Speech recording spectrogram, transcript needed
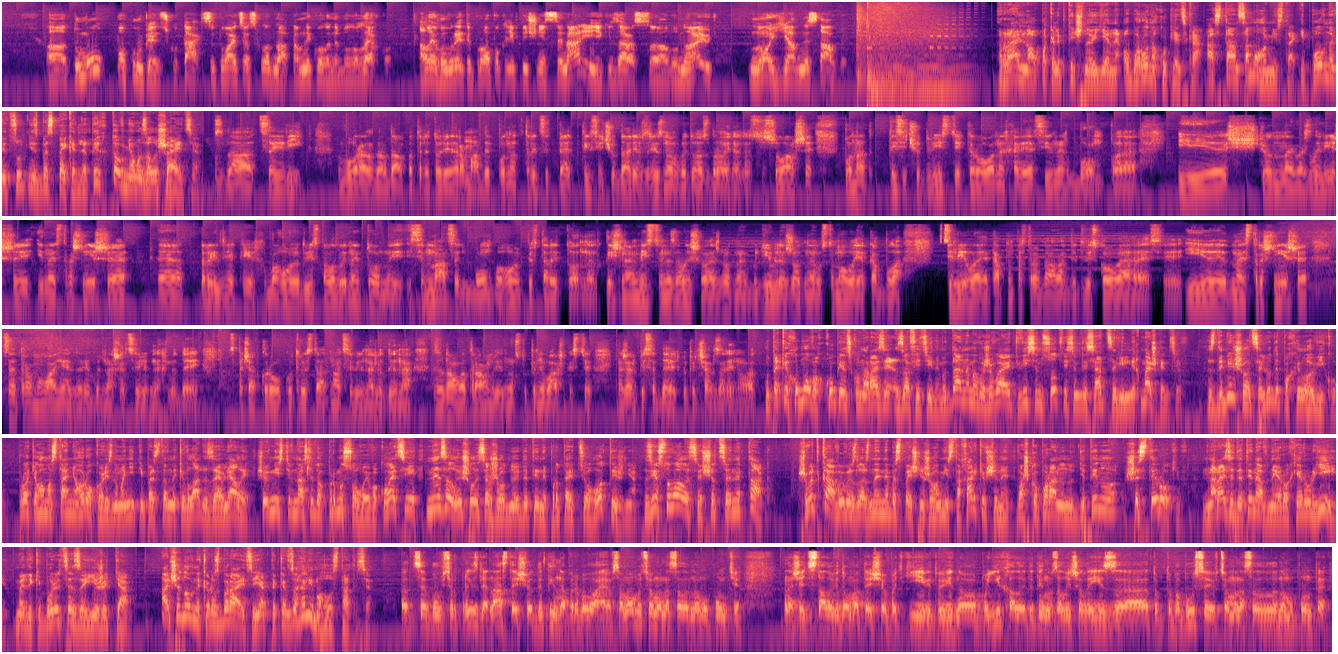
Е, тому по Куп'янську так ситуація складна, там ніколи не було легко. Але говорити про апокаліптичні сценарії, які зараз е, лунають, ну я б не став би. Реально апокаліптичною є не оборона Куп'янська, а стан самого міста і повна відсутність безпеки для тих, хто в ньому залишається. За цей рік ворог завдав по території громади понад 35 тисяч ударів з різного виду озброєння, застосувавши понад 1200 керованих авіаційних бомб. І що найважливіше і найстрашніше, е, три з яких вагою 2,5 тонни і 17 бомб вагою 1,5 тонни. Фактично в місті не залишилось жодної будівлі, жодної установи, яка була вціліла, яка б не постраждала від військової агресії. І найстрашніше це травмування і загибель наших цивільних людей. З початку року 301 цивільна людина зазнала травм різного ступеню важкості. На жаль, 59 куп'янчан загинуло. У таких умовах Куп'янську наразі за офіційними даними виживають 880 цивільних мешканців. Здебільшого це люди похилого віку. Протягом останнього року різноманітні представники влади заявляли, що в місті внаслідок примусової евакуації не залишилося жодної дитини. Проте цього тижня з'ясувалося, що це не так. Швидка вивезла з найнебезпечнішого міста Харківщини важкопоранену дитину 6 років. Наразі дитина в нейрохірургії. Медики борються за її життя. А чиновники розбираються, як таке взагалі могло статися. Це був сюрприз для нас, те, що дитина перебуває в самому цьому населеному пункті. Значить, стало відомо те, що батьки відповідно поїхали, дитину залишили із е, тобто бабусею в цьому населеному пункті.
